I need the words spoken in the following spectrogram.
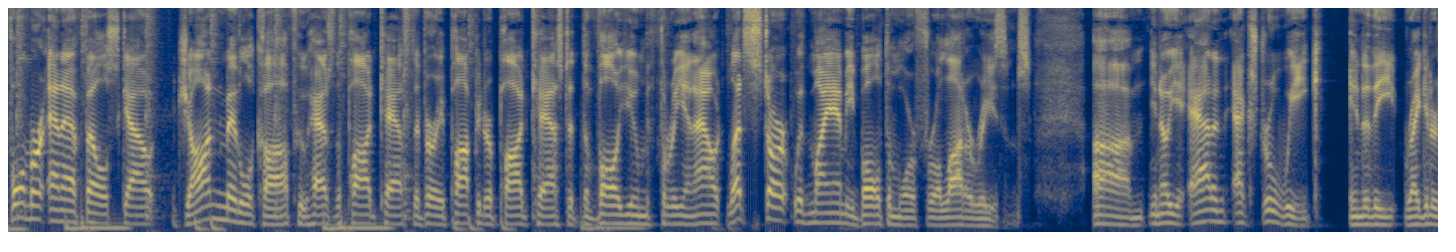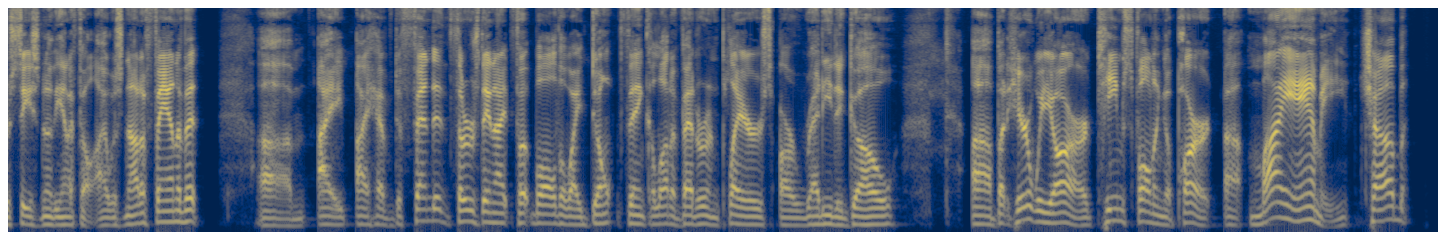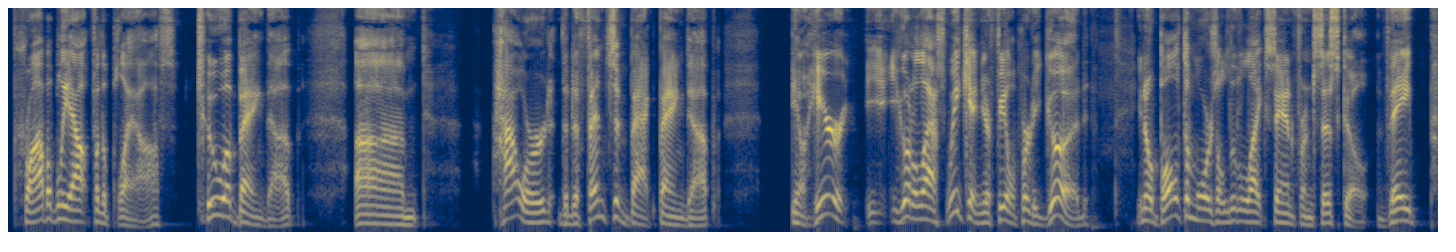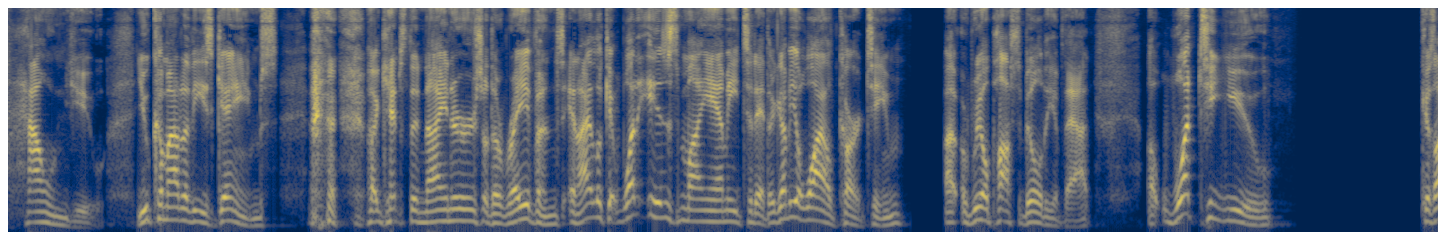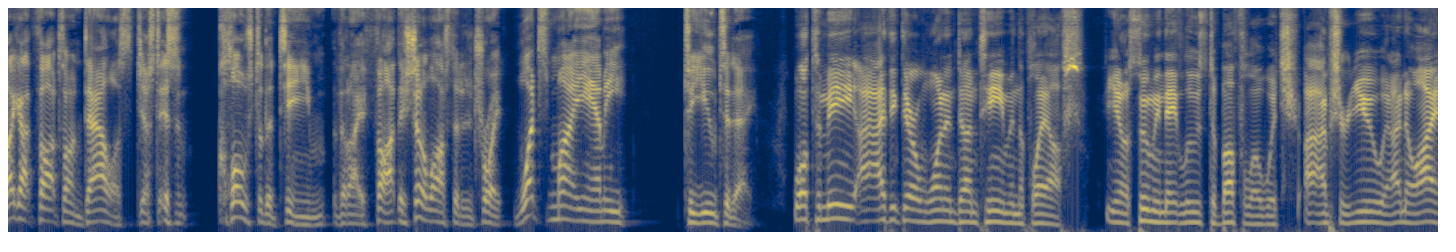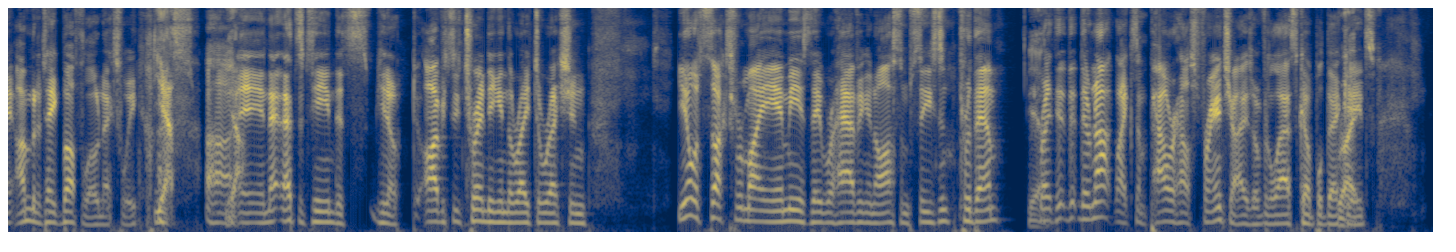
Former NFL scout John Middlekauff, who has the podcast, a very popular podcast at the Volume Three and Out. Let's start with Miami, Baltimore for a lot of reasons. Um, you know, you add an extra week into the regular season of the NFL. I was not a fan of it. Um, I I have defended Thursday night football, though I don't think a lot of veteran players are ready to go. Uh, but here we are, teams falling apart. Uh, Miami, Chubb probably out for the playoffs. Tua banged up. Um, Howard, the defensive back, banged up. You know, here you go to last weekend, you feel pretty good. You know, Baltimore's a little like San Francisco. They pound you. You come out of these games against the Niners or the Ravens, and I look at what is Miami today? They're going to be a wild card team, a, a real possibility of that. Uh, what to you because I got thoughts on Dallas just isn't close to the team that I thought they should have lost to Detroit. What's Miami to you today? Well, to me, I think they're a one and done team in the playoffs. You know, assuming they lose to Buffalo, which I'm sure you and I know I I'm going to take Buffalo next week. Yes, uh, yeah. and that, that's a team that's you know obviously trending in the right direction. You know what sucks for Miami is they were having an awesome season for them. Yeah. Right, they're not like some powerhouse franchise over the last couple decades. Right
